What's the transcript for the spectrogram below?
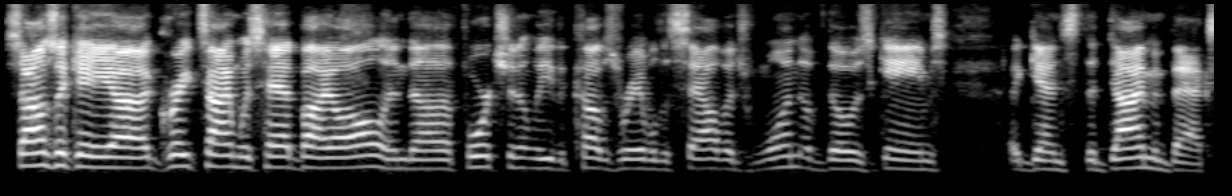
Sounds like a uh, great time was had by all, and uh, fortunately, the Cubs were able to salvage one of those games against the Diamondbacks.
